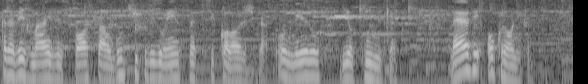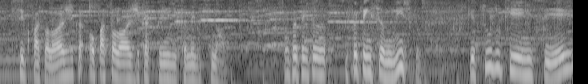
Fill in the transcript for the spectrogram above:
cada vez mais exposta a algum tipo de doença psicológica ou neurobioquímica, leve ou crônica, psicopatológica ou patológica clínica medicinal. E foi pensando nisto que tudo que iniciei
